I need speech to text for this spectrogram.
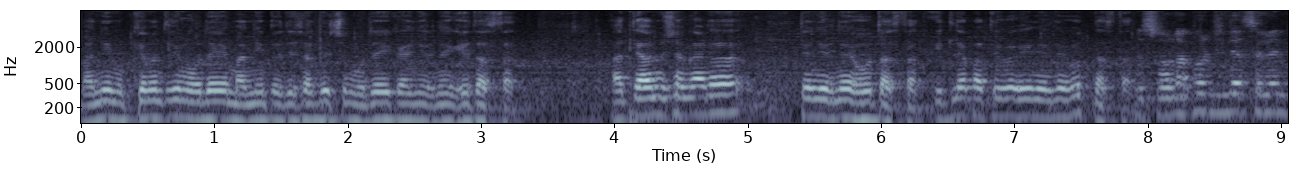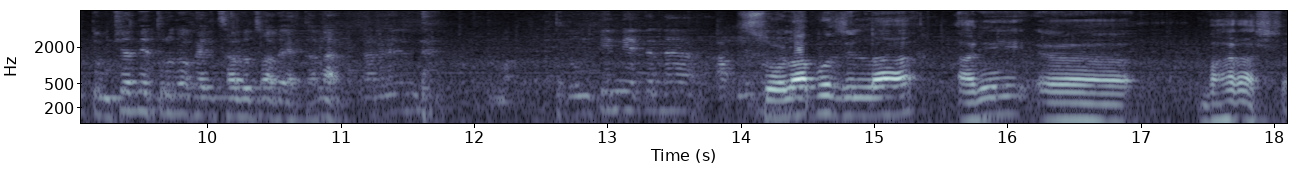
माननीय मुख्यमंत्री महोदय माननीय प्रदेशाध्यक्ष महोदय काही निर्णय घेत असतात. आणि त्या अनुषंगानं ते निर्णय होत असतात. इथल्या पातळीवर हे निर्णय होत नसतात. तर सोलापूर जिल्ह्यात सगळे तुमच्या नेतृत्वाखाली चालू चालू आहेत ना? कारण दोन तीन नेत्यांना आपले सोलापूर जिल्हा आणि महाराष्ट्र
